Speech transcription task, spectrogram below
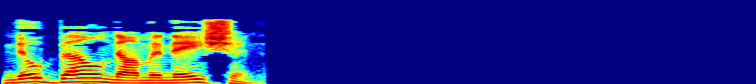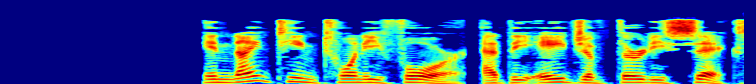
Nobel nomination In 1924, at the age of 36,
